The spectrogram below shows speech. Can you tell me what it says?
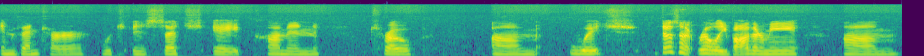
inventor, which is such a common trope, um, which doesn't really bother me. Um,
